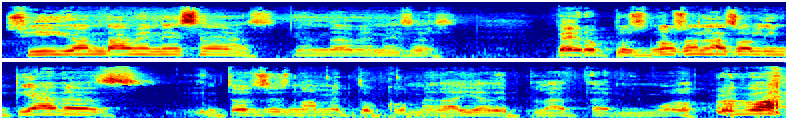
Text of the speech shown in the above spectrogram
Sí, yo andaba en esas, yo andaba en esas. Pero pues no son las Olimpiadas, entonces no me tocó medalla de plata, ni modo.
